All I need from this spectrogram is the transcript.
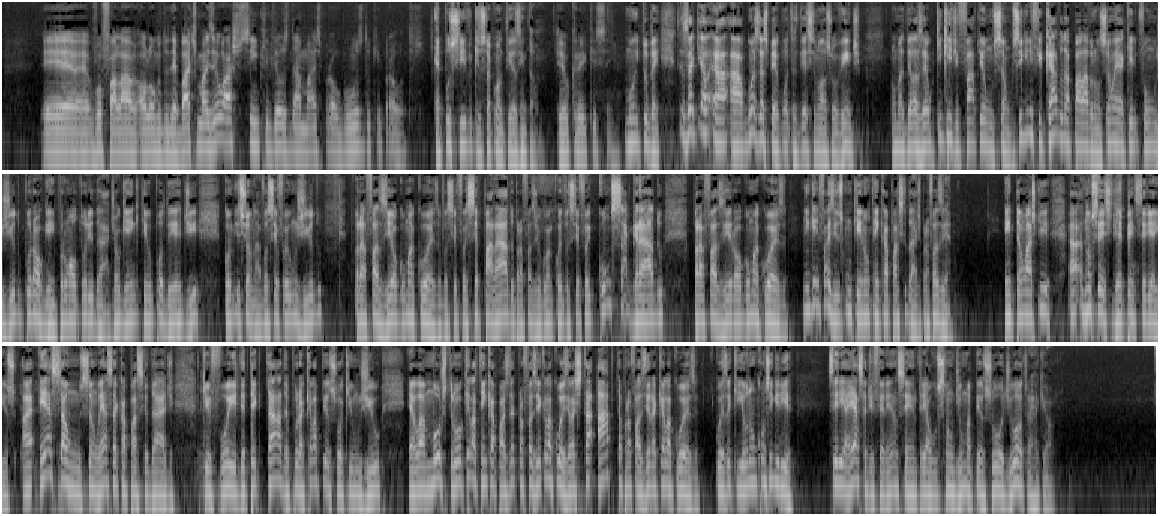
é, vou falar ao longo do debate, mas eu acho sim que Deus dá mais para alguns do que para outros. É possível que isso aconteça então? Eu creio que sim. Muito bem. Você sabe que algumas das perguntas desse nosso ouvinte, uma delas é o que, que, de fato é unção. O significado da palavra unção é aquele que foi ungido por alguém, por uma autoridade, alguém que tem o poder de comissionar. Você foi ungido para fazer alguma coisa, você foi separado para fazer alguma coisa, você foi consagrado para fazer alguma coisa. Ninguém faz isso com quem não tem capacidade para fazer. Então, acho que, ah, não sei se de repente seria isso. Ah, essa unção, essa capacidade que foi detectada por aquela pessoa que ungiu, ela mostrou que ela tem capacidade para fazer aquela coisa, ela está apta para fazer aquela coisa, coisa que eu não conseguiria. Seria essa a diferença entre a unção de uma pessoa ou de outra, Raquel?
